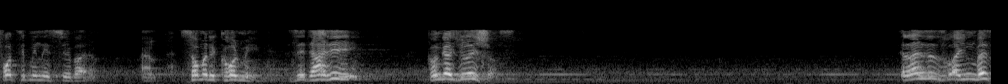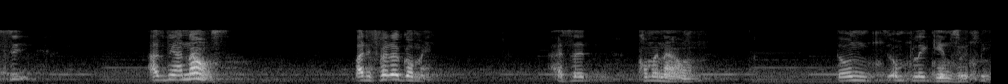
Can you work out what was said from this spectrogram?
40 minutes to Ibadan. And somebody called me. Said, Daddy, congratulations. The license for university has been announced by the federal government. I said, Come on now. Don't, don't play games with me.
